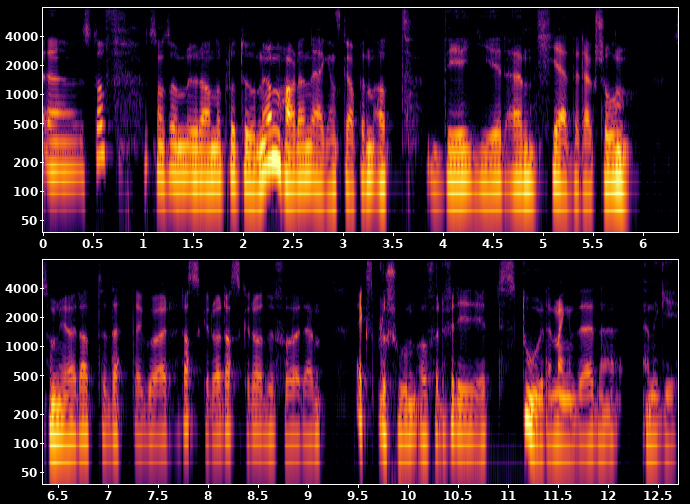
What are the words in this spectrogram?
eh, stoff, sånn som uran og plutonium, har den egenskapen at de gir en kjedereaksjon som gjør at dette går raskere og raskere, og du får en eksplosjon og får frigitt store mengder energi.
